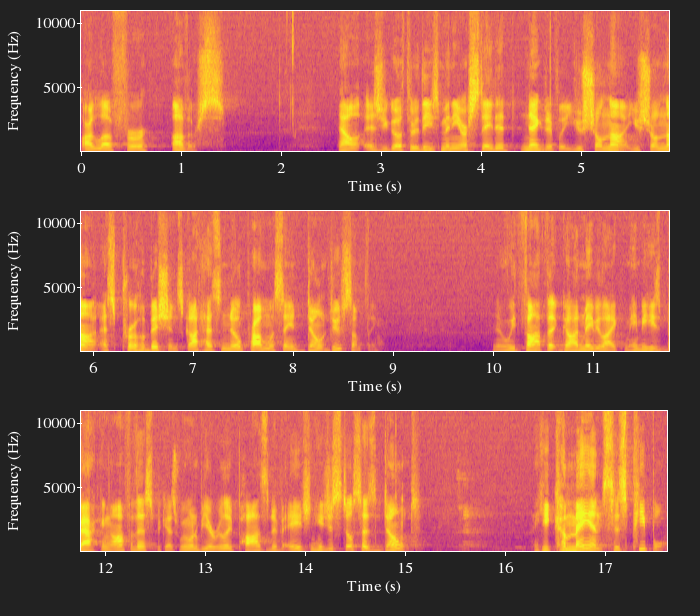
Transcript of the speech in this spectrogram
our love for others. Now, as you go through these, many are stated negatively. You shall not, you shall not, as prohibitions. God has no problem with saying, don't do something. You know, we thought that God maybe like, maybe he's backing off of this because we want to be a really positive age, and he just still says, don't. He commands his people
